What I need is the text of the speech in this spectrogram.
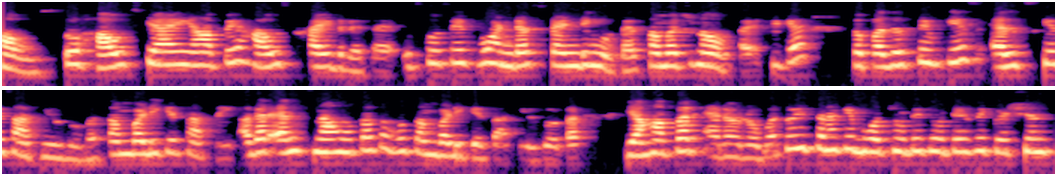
house तो हाउस क्या है यहाँ पे? हाउस हाइड रहता है। उसको सिर्फ़ वो अंडरस्टैंडिंग होता है, समझना होता है, ठीक है? तो पॉजिटिव केस एल्स के साथ यूज़ होगा समबड़ी के साथ नहीं। अगर एल्स ना होता तो वो समबड़ी के साथ यूज़ होता। है यहाँ पर एरर होगा। तो इस तरह के बहुत छोटे छोटे से क्वेश्चन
